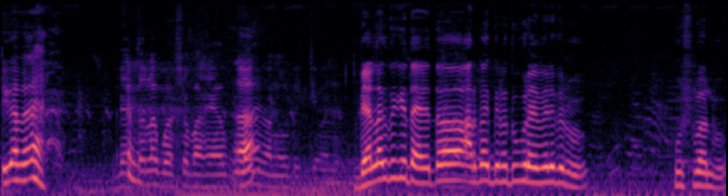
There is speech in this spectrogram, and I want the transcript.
ঠিক আছে? বেতন লাগবে একশো বার? জানো দেখতে মানে বেল লাগতো কি তাই তো আর কয়েকদিন দুপুরাই মেরে ধরবো হুস মানবো।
